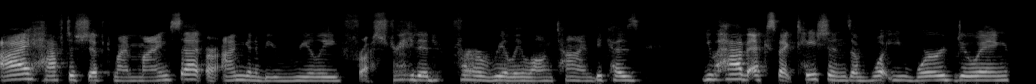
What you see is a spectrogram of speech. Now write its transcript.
I have to shift my mindset or I'm going to be really frustrated for a really long time because you have expectations of what you were doing.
